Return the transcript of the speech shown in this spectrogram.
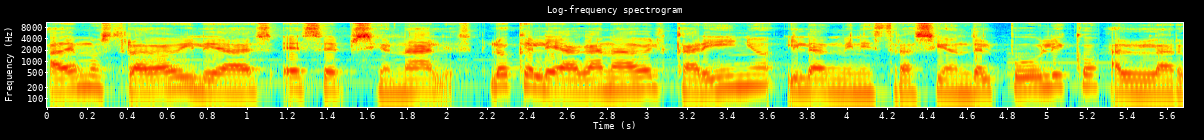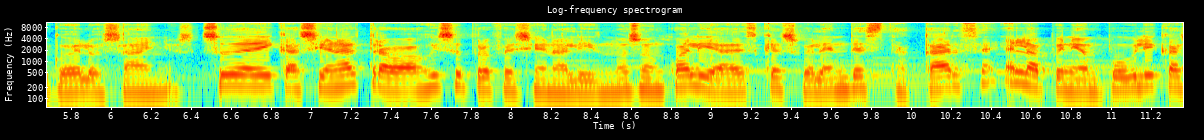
Ha demostrado habilidades excepcionales, lo que le ha ganado el cariño y la administración del público a lo largo de los años. Su dedicación al trabajo y su profesionalismo son cualidades que suelen destacarse en la opinión pública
